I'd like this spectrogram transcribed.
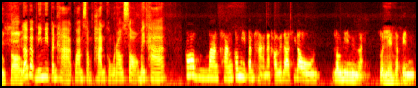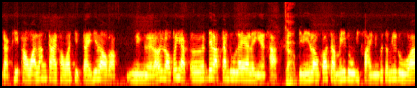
ถูกต้อง แล้วแบบนี้มีปัญหาความสัมพันธ์ของเราสองไหมคะ ก็บางครั้งก็มีปัญหานะคะ เวลาที่เราเราเหนื่อยส่วนใหญ่จะเป็นจากที่ภาวะร่างกายภาวะจิตใจที่เราแบบเหนื่อยแล้วเราก็อยากเออได้รับการดูแลอะไรอย่างเงี้ยค่ะ ทีนี้เราก็จะไม่รู้อีกฝ่ายหนึ่งก็จะไม่รู้ว่า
